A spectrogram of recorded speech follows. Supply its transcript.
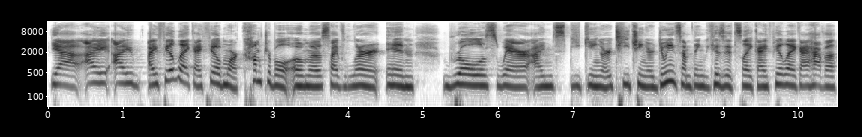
yeah, I, I, I feel like I feel more comfortable almost. I've learned in roles where I'm speaking or teaching or doing something because it's like, I feel like I have a,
